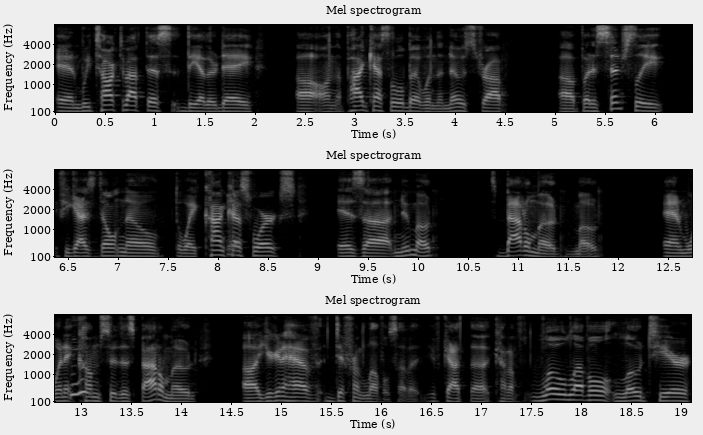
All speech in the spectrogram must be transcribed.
And we talked about this the other day uh, on the podcast a little bit when the notes dropped. Uh, but essentially, if you guys don't know the way Conquest works, is uh, new mode. It's battle mode mode, and when it Mhm. comes to this battle mode, uh, you're gonna have different levels of it. You've got the kind of low level, low tier.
